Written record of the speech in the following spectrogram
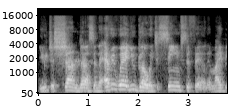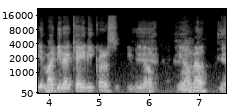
you just shunned us, and everywhere you go, it just seems to fail. It might be, it might be that KD curse. You, you yeah. don't, you don't mm-hmm. know. Yeah.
